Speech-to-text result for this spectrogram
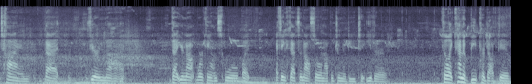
time that you're not that you're not working on school, but I think that's an also an opportunity to either to like kind of be productive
